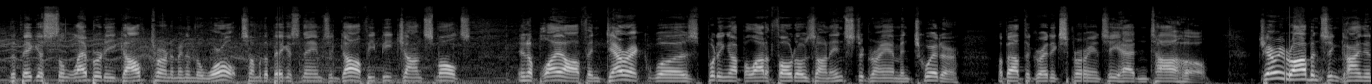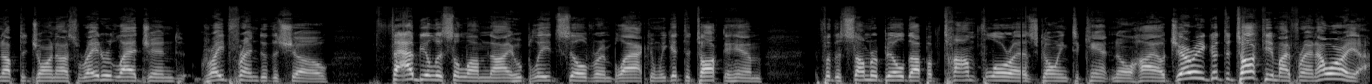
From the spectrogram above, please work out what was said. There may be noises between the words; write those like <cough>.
the biggest celebrity golf tournament in the world. Some of the biggest names in golf. He beat John Smoltz in a playoff. And Derek was putting up a lot of photos on Instagram and Twitter about the great experience he had in Tahoe. Jerry Robinson, kind enough to join us, Raider legend, great friend of the show, fabulous alumni who bleeds silver and black, and we get to talk to him for the summer buildup of Tom Flores going to Canton, Ohio. Jerry, good to talk to you, my friend. How are you?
